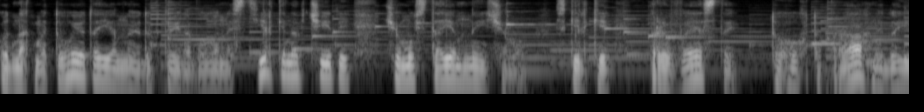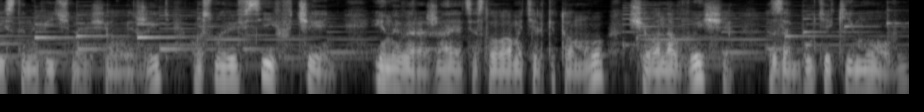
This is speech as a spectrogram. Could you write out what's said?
Однак метою таємної доктрини було не стільки навчити чомусь таємничому, скільки привести того, хто прагне до істини вічної, що лежить в основі всіх вчень, і не виражається словами тільки тому, що вона вища за будь-які мови.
